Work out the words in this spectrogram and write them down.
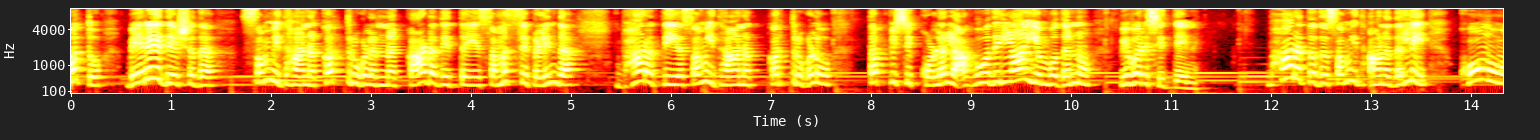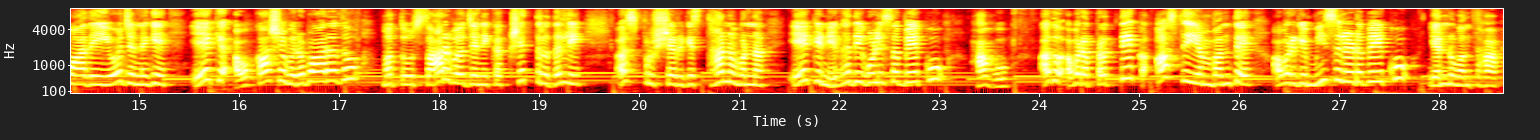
ಮತ್ತು ಬೇರೆ ದೇಶದ ಸಂವಿಧಾನ ಕರ್ತೃಗಳನ್ನು ಕಾಡದಿದ್ದ ಈ ಸಮಸ್ಯೆಗಳಿಂದ ಭಾರತೀಯ ಸಂವಿಧಾನ ಕರ್ತೃಗಳು ತಪ್ಪಿಸಿಕೊಳ್ಳಲಾಗುವುದಿಲ್ಲ ಎಂಬುದನ್ನು ವಿವರಿಸಿದ್ದೇನೆ. ಭಾರತದ ಸಂವಿಧಾನದಲ್ಲಿ ಕೋಮುವಾದಿ ಯೋಜನೆಗೆ ಏಕೆ ಅವಕಾಶವಿರಬಾರದು ಮತ್ತು ಸಾರ್ವಜನಿಕ ಕ್ಷೇತ್ರದಲ್ಲಿ ಅಸ್ಪೃಶ್ಯರಿಗೆ ಸ್ಥಾನವನ್ನು ಏಕೆ ನಿಗದಿಗೊಳಿಸಬೇಕು? ಹಾಗೂ ಅದು ಅವರ ಪ್ರತ್ಯೇಕ ಆಸ್ತಿ ಎಂಬಂತೆ ಅವರಿಗೆ ಮೀಸಲಿಡಬೇಕು ಎನ್ನುವಂತಹ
